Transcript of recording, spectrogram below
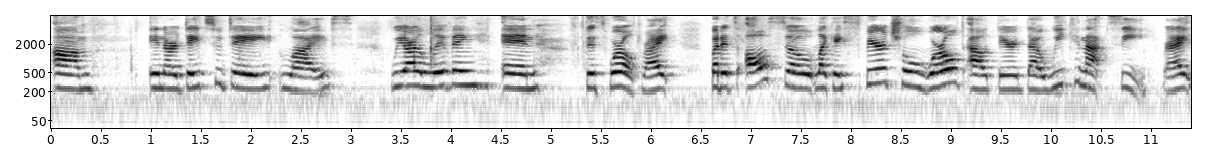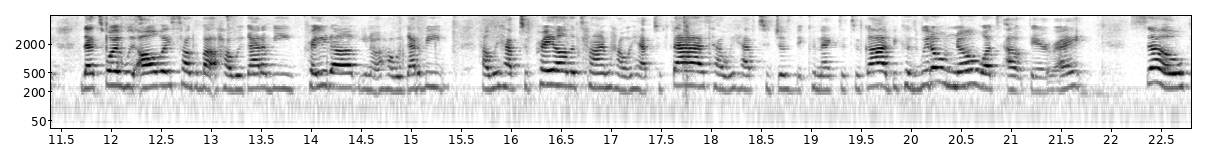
um, in our day to day lives, we are living in this world, right? But it's also like a spiritual world out there that we cannot see, right? That's why we always talk about how we gotta be prayed up, you know, how we gotta be, how we have to pray all the time, how we have to fast, how we have to just be connected to God because we don't know what's out there, right? So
